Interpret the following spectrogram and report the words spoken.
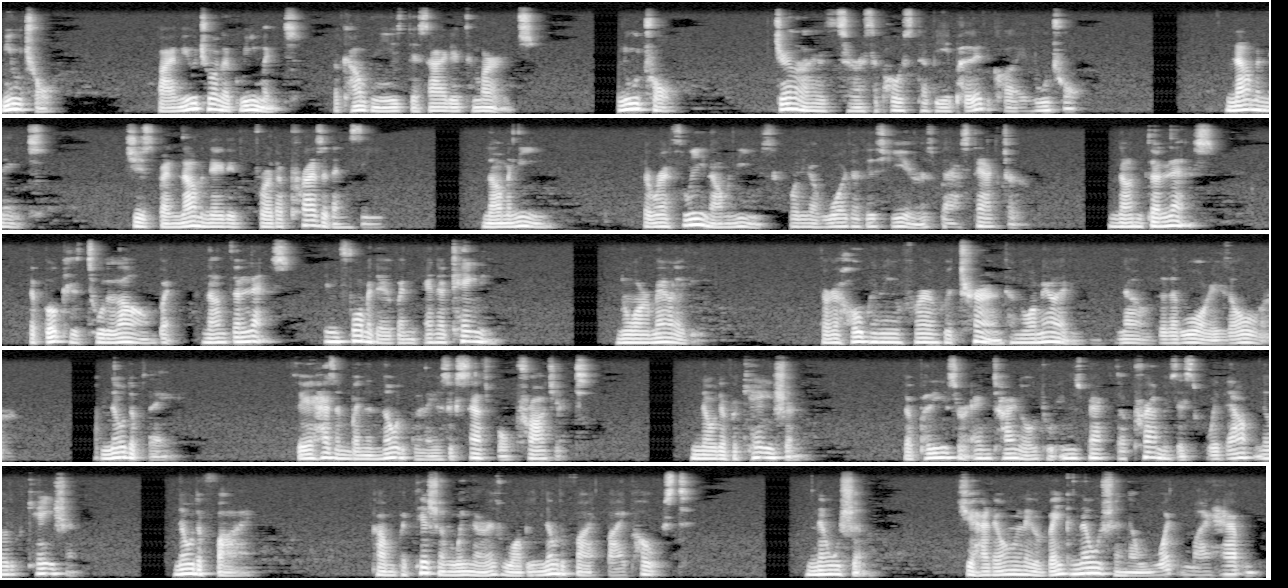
Mutual. By mutual agreement, the companies decided to merge. Neutral. Journalists are supposed to be politically neutral. Nominate. She's been nominated for the presidency. Nominee. There were three nominees for the award of this year's Best Actor. Nonetheless. The book is too long, but nonetheless informative and entertaining. Normality. They're hoping for a return to normality now that the war is over. Notably, there hasn't been a notably successful project. Notification. The police are entitled to inspect the premises without notification. Notify. Competition winners will be notified by post. Notion. She had only a vague notion of what might happen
